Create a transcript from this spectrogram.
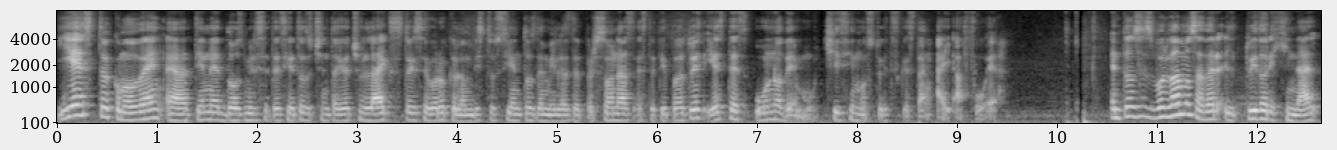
Y esto, como ven, eh, tiene 2.788 likes. Estoy seguro que lo han visto cientos de miles de personas, este tipo de tweet. Y este es uno de muchísimos tweets que están ahí afuera. Entonces, volvamos a ver el tweet original.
